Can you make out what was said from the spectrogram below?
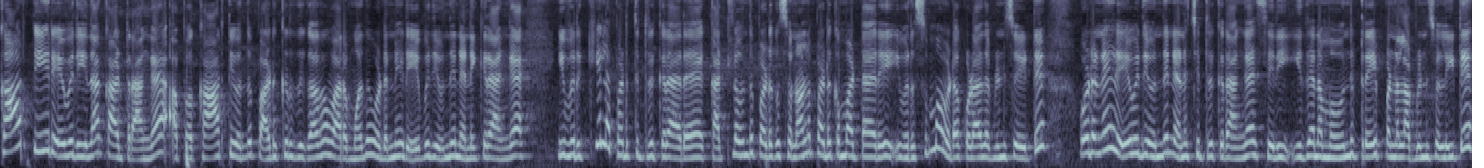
கார்த்தி ரேவதி தான் காட்டுறாங்க. அப்போ கார்த்தி வந்து படுக்கிறதுக்காக வரும்போது உடனே ரேவதி வந்து நினைக்கிறாங்க இவர் கீழே படுத்துட்டு இருக்கிறாரு கட்டில் வந்து படுக்க சொன்னாலும் படுக்க மாட்டார். இவர் சும்மா விடக்கூடாது அப்படின்னு சொல்லிட்டு உடனே ரேவதி வந்து நினச்சிட்டு இருக்கிறாங்க சரி இதை நம்ம வந்து ட்ரை பண்ணலாம் அப்படின்னு சொல்லிட்டு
